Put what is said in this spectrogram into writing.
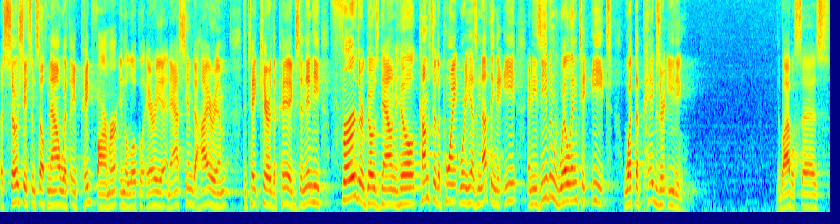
associates himself now with a pig farmer in the local area and asks him to hire him to take care of the pigs. And then he further goes downhill, comes to the point where he has nothing to eat, and he's even willing to eat what the pigs are eating. The Bible says,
